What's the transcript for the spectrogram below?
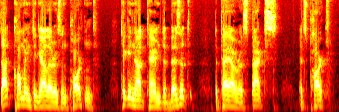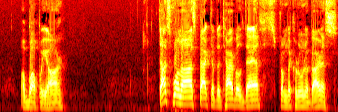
that coming together is important taking that time to visit, to pay our respects, it's part of what we are. That's one aspect of the terrible deaths from the coronavirus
